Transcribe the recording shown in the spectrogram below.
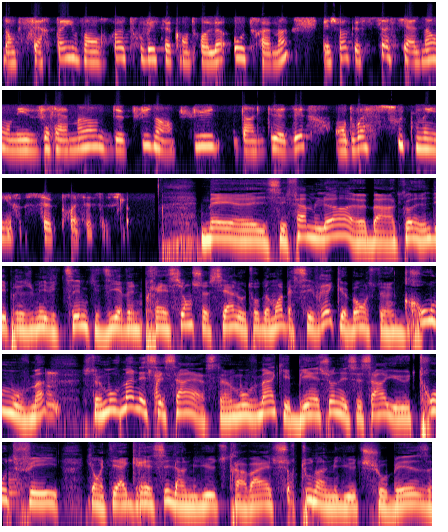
Donc, certains vont retrouver ce contrôle-là autrement. Mais je pense que socialement, on est vraiment de plus en plus dans l'idée de dire on doit soutenir ce processus-là. Mais euh, ces femmes-là, euh, ben, en tout cas, une des présumées victimes qui dit qu'il y avait une pression sociale autour de moi. Ben, c'est vrai que bon, c'est un gros mouvement. Mm. C'est un mouvement nécessaire. C'est un mouvement qui est bien sûr nécessaire. Il y a eu trop de mm. filles qui ont été agressées dans le milieu du travail, surtout dans le milieu du showbiz.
